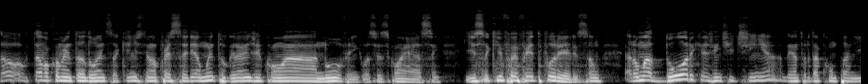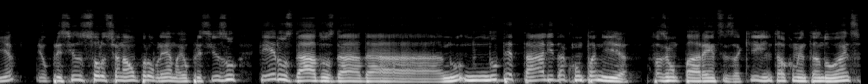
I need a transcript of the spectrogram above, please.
Eu estava comentando antes aqui, a gente tem uma parceria muito grande com a nuvem, que vocês conhecem. Isso aqui foi feito por eles. São, era uma dor que a gente tinha dentro da companhia. Eu preciso solucionar um problema, eu preciso ter os dados da, da no, no detalhe da companhia. Fazer um parênteses aqui, a gente estava comentando antes,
